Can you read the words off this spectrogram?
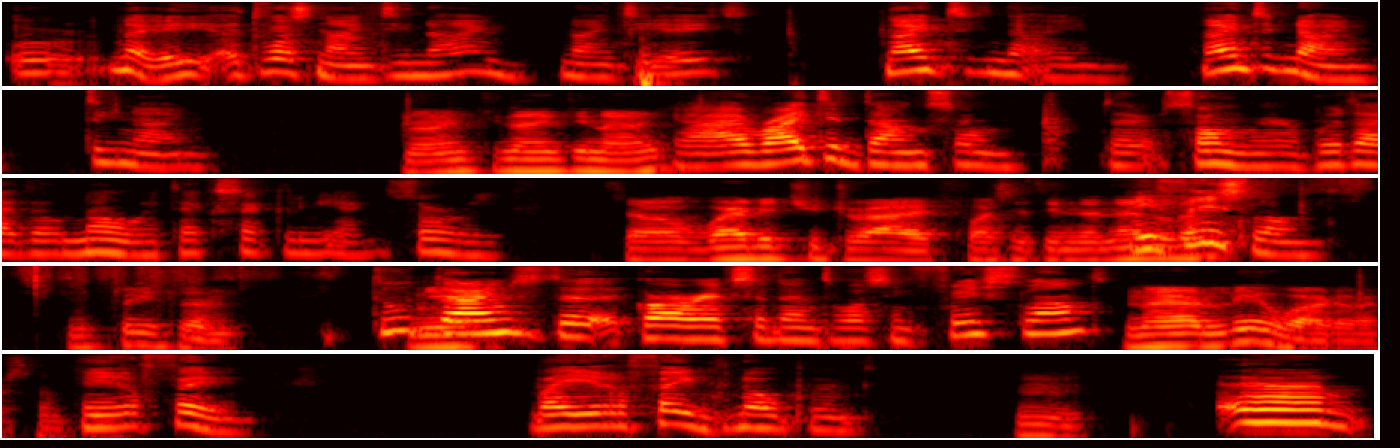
or no, eh, it was 99, 98, 99, 99, 99. 1999. Yeah, I write it down some there somewhere, but I don't know it exactly. I'm sorry. So where did you drive? Was it in the Netherlands? In? Friesland. In Friesland. Two Near- times the car accident was in Friesland, Naar Leeuwarden or something. Heerenveen. Bij Heerenveen knooppunt. Hmm. And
